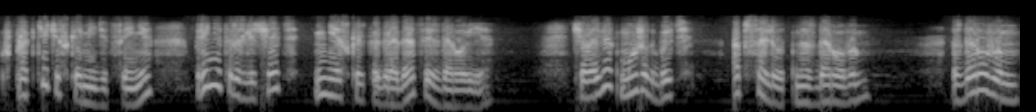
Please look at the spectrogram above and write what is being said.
В практической медицине принято различать несколько градаций здоровья. Человек может быть абсолютно здоровым, здоровым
